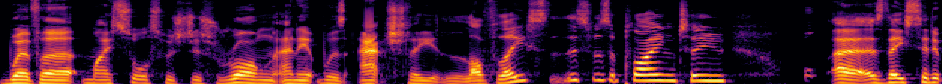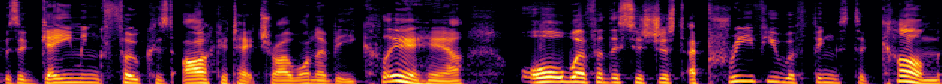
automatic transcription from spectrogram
whether my source was just wrong and it was actually Lovelace that this was applying to, uh, as they said it was a gaming focused architecture, I want to be clear here, or whether this is just a preview of things to come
